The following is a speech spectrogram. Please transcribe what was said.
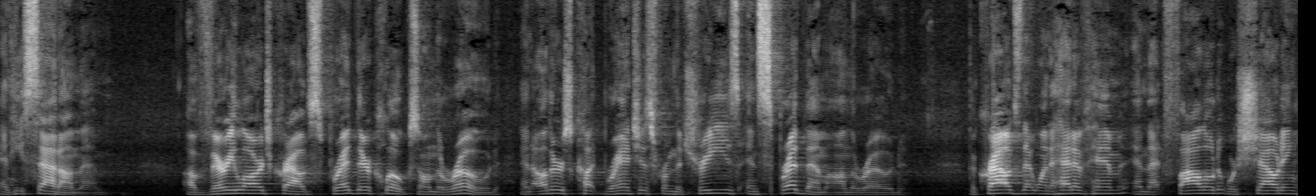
and he sat on them. A very large crowd spread their cloaks on the road, and others cut branches from the trees and spread them on the road. The crowds that went ahead of him and that followed were shouting,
